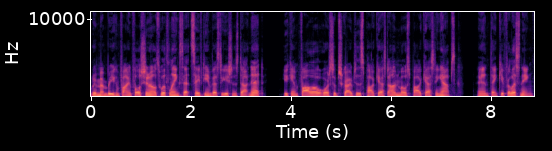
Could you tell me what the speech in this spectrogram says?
Remember, you can find full show notes with links at safetyinvestigations.net. You can follow or subscribe to this podcast on most podcasting apps. And thank you for listening.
